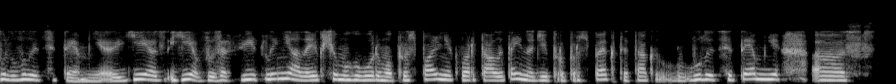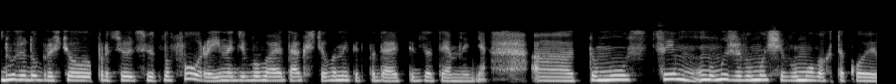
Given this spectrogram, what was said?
вулиці темні. Є, є засвітлені, але якщо ми говоримо про спальні квартали, та іноді про проспекти, так вулиці темні. А, дуже добре, що працюють світлофори. Іноді буває так, що вони підпадають під затемнення. А, тому з цим ми живемо ще в умовах такої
